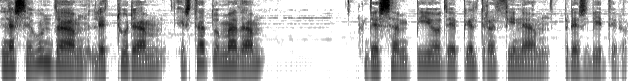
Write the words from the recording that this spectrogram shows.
La segunda lectura está tomada de San Pío de Pieltracina, presbítero.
